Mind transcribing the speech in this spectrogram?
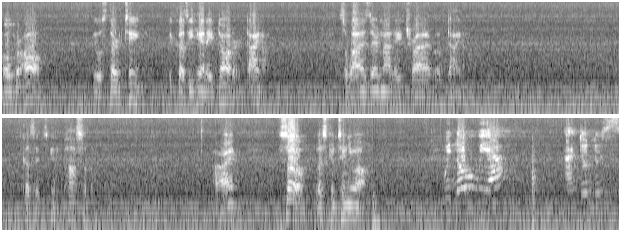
overall? It was 13 because he had a daughter, Dinah. So why is there not a tribe of Dinah? Because it's impossible. Alright? So, let's continue on. We know who we are and don't lose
